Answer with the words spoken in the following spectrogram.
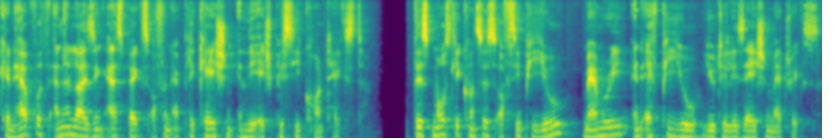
can help with analyzing aspects of an application in the HPC context. This mostly consists of CPU, memory and FPU utilization metrics.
